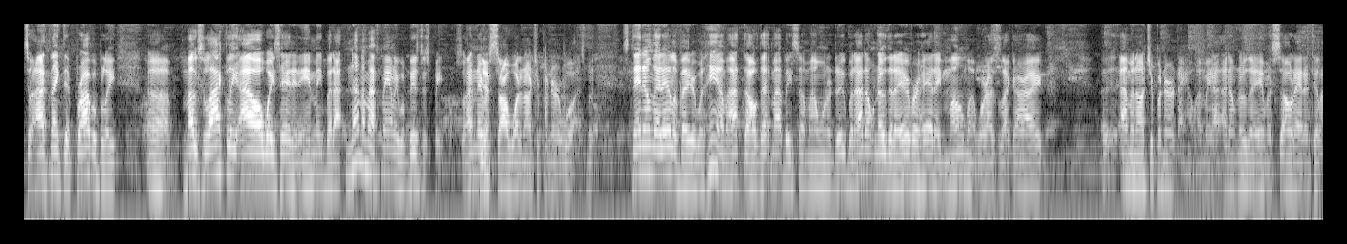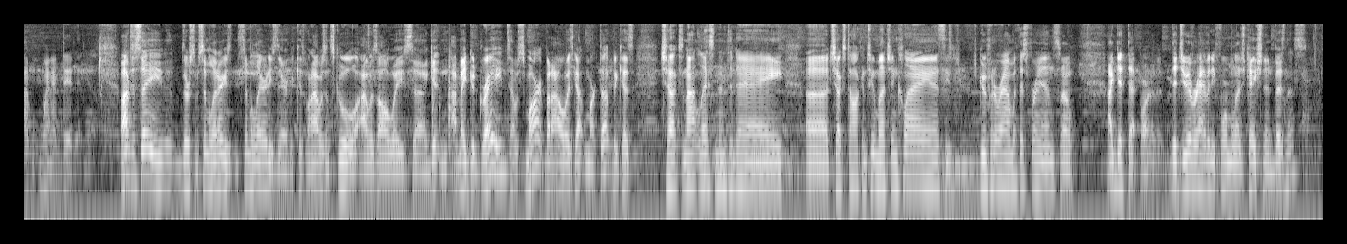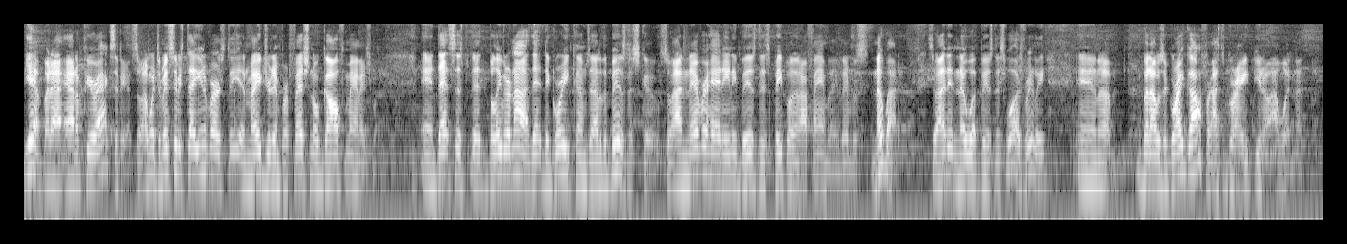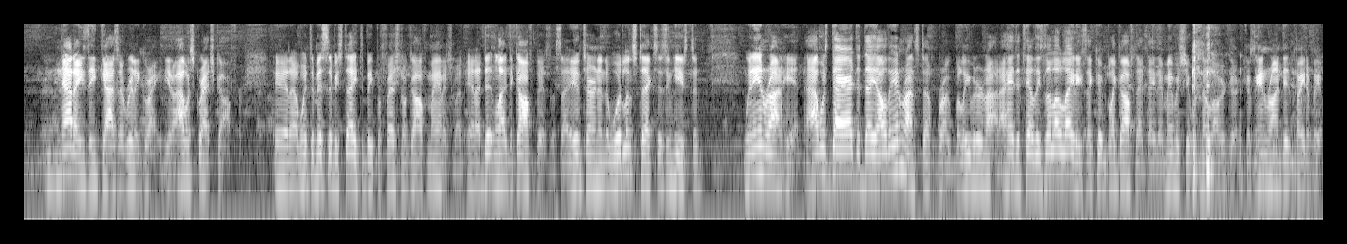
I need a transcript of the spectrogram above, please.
So I think that probably, uh, most likely, I always had it in me. But I, none of my family were business people, so I never yeah. saw what an entrepreneur was. But standing on that elevator with him, I thought that might be something I want to do. But I don't know that I ever had a moment where I was like, all right I'm an entrepreneur now. I mean, I, I, don't know they ever saw that until I went and did it. I have to say there's some similarities similarities there because when I was in school, I was always uh, getting. I made good grades. I was smart, but I always got marked up because Chuck's not listening today. Uh, Chuck's talking too much in class. He's goofing around with his friends. So. I get that part of it. Did you ever have any formal education in business? Yeah, but I, out of pure accident. So I went to Mississippi State University and majored in professional golf management and that's just that, believe it or not, that degree comes out of the business school. So I never had any business people in our family. There was nobody, so I didn't know what business was really. And um, but I was a great golfer. I was great. You know, I wasn't. A, nowadays these guys are really great. You know, I was scratch golfer. And I went to Mississippi State to be professional golf management, and I didn't like the golf business. I interned in the Woodlands, Texas, in Houston, when Enron hit. I was there the day all the Enron stuff broke, believe it or not. I had to tell these little old ladies they couldn't play golf that day. Their membership was no longer good because Enron didn't pay the bill.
